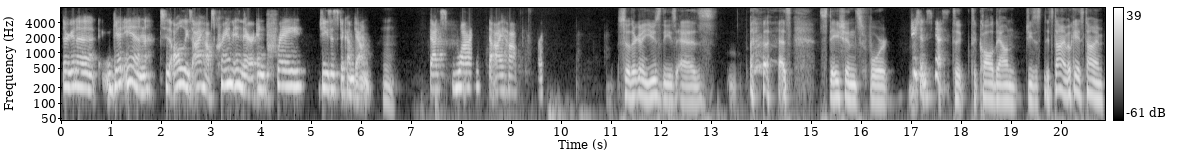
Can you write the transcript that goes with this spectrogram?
They're going to get in to all of these IHOPs, cram in there, and pray Jesus to come down. That's why the IHOP So they're going to use these as as stations for stations. Yes. to to call down Jesus. It's time. Okay, it's time.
